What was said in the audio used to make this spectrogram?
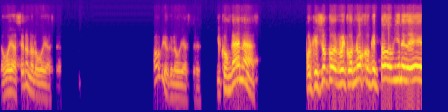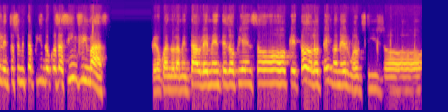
¿Lo voy a hacer o no lo voy a hacer? Obvio que lo voy a hacer. Y con ganas. Porque yo reconozco que todo viene de él, entonces me está pidiendo cosas ínfimas. Pero cuando lamentablemente yo pienso que todo lo tengo en el bolsillo,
